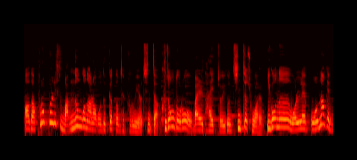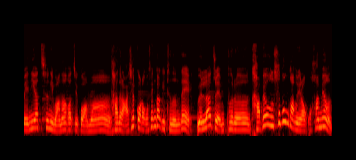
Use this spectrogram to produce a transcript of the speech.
아 나 프로폴리스 맞는구나 라고 느꼈던 제품이에요. 진짜 그 정도로 말 다 했죠. 이건 진짜 좋아요. 이거는 원래 워낙에 매니아층이 많아가지고 아마 다들 아실 거라고 생각이 드는데 웰라주 앰플은 가벼운 수분감이라고 하면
